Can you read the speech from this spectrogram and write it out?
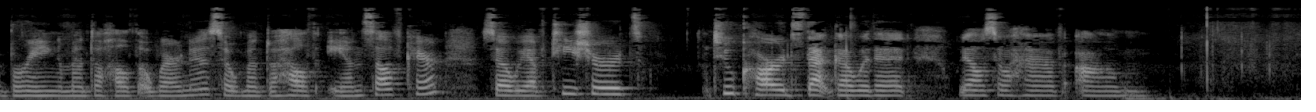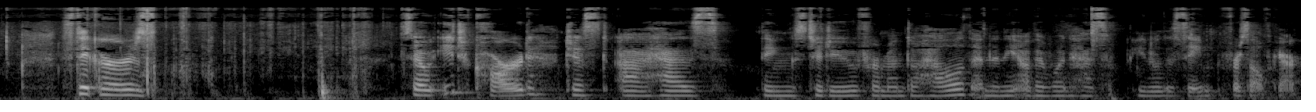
bring mental health awareness, so mental health and self-care. So we have t-shirts, two cards that go with it. We also have um, stickers. So each card just uh, has things to do for mental health and then the other one has, you know, the same for self-care.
